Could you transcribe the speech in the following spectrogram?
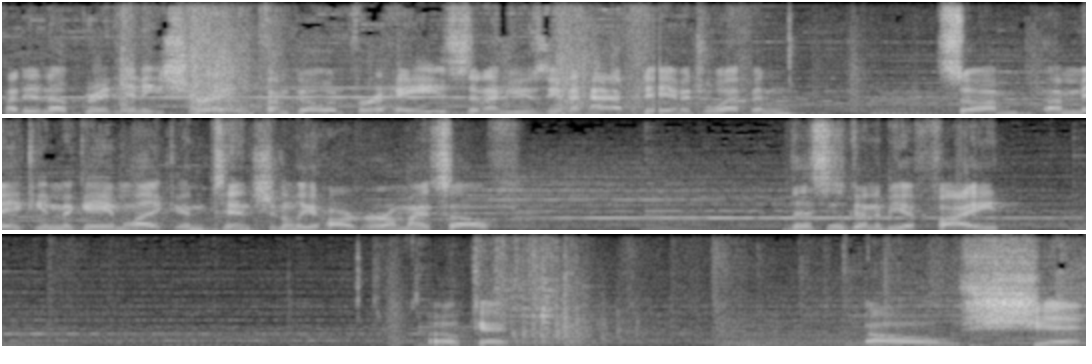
I didn't upgrade any strength. I'm going for haste, and I'm using a half damage weapon. So I'm, I'm making the game, like, intentionally harder on myself. This is to be a fight. Okay. Oh, shit.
